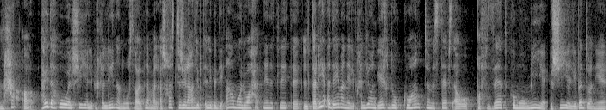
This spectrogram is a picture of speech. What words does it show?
محقق هيدا هو الشيء اللي بخلينا نوصل. لما الأشخاص تيجي لعندي بتقلي بدي أعمل واحد اثنين ثلاثة الطريقة دائما اللي بخليهم ياخذوا quantum steps أو قفزات كمومية بالشيء اللي بدهم إياه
